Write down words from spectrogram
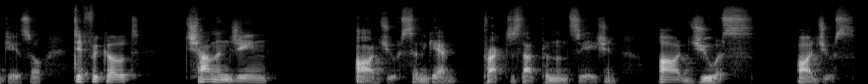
Okay, so difficult, challenging, arduous. And again, practice that pronunciation arduous, arduous.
